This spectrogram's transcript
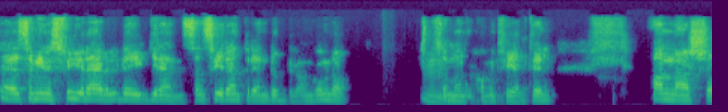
Eh, så minus fyra är väl det är gränsen. Såvida inte det är en dubbelomgång då. Mm. Som man har kommit fel till. Annars så,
